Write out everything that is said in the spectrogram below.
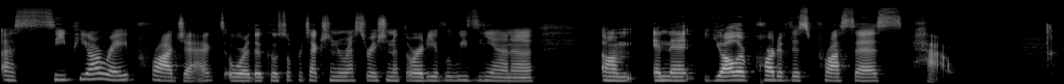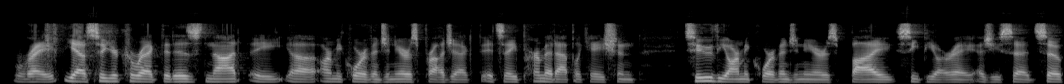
a CPRA project or the Coastal Protection and Restoration Authority of Louisiana, um, and that y'all are part of this process. How? Right. Yeah. So you're correct. It is not a uh, Army Corps of Engineers project. It's a permit application to the Army Corps of Engineers by CPRA, as you said. So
